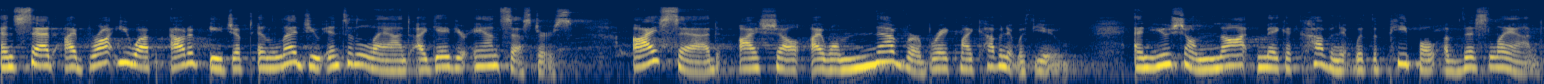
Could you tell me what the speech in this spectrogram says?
and said, I brought you up out of Egypt and led you into the land I gave your ancestors. I said, I shall, I will never break my covenant with you, and you shall not make a covenant with the people of this land,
